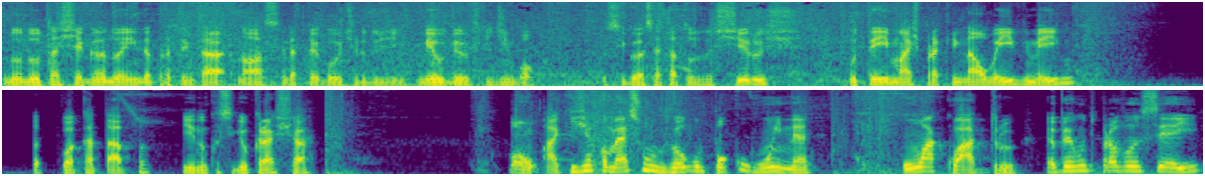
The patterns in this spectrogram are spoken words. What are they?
O Nundu tá chegando ainda pra tentar... Nossa, ainda pegou o tiro do Jin. Meu Deus, que Jin bom. Conseguiu acertar todos os tiros. Botei mais pra cleanar o wave mesmo. Só ficou a catapa e não conseguiu crachar. Bom, aqui já começa um jogo um pouco ruim, né? 1 a 4 Eu pergunto pra você aí,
